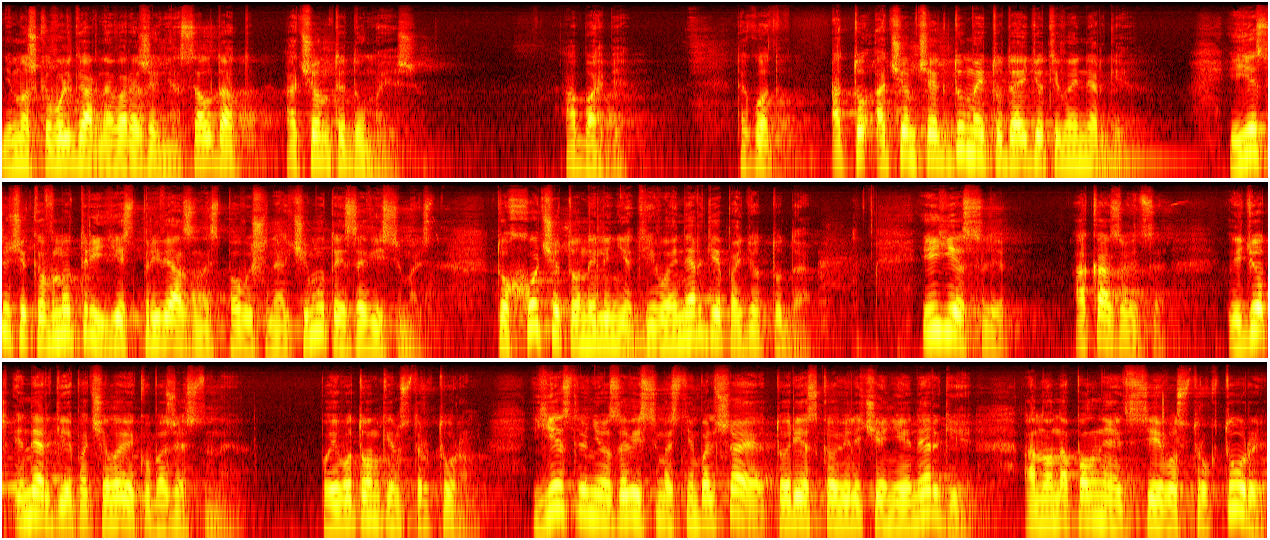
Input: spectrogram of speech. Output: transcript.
немножко вульгарное выражение. Солдат, о чем ты думаешь? О бабе. Так вот, о, то, о чем человек думает, туда идет его энергия. И если у человека внутри есть привязанность повышенная к чему-то и зависимость, то хочет он или нет, его энергия пойдет туда. И если, оказывается, идет энергия по человеку божественная, по его тонким структурам, если у него зависимость небольшая, то резкое увеличение энергии, оно наполняет все его структуры,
